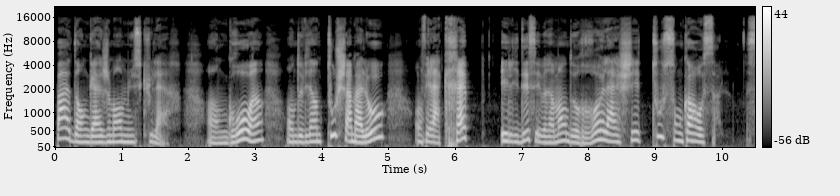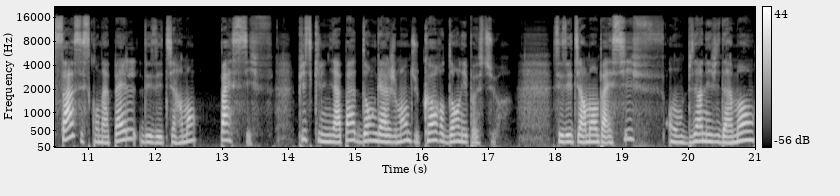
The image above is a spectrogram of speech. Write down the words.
pas d'engagement musculaire. En gros, hein, on devient tout chamallow, on fait la crêpe et l'idée c'est vraiment de relâcher tout son corps au sol. Ça, c'est ce qu'on appelle des étirements passifs, puisqu'il n'y a pas d'engagement du corps dans les postures. Ces étirements passifs ont bien évidemment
